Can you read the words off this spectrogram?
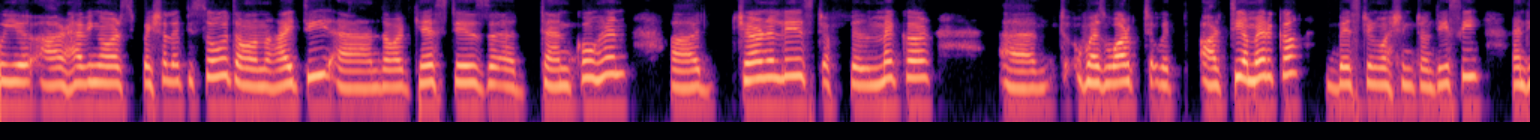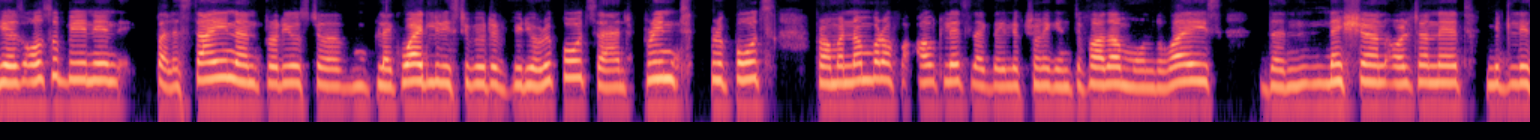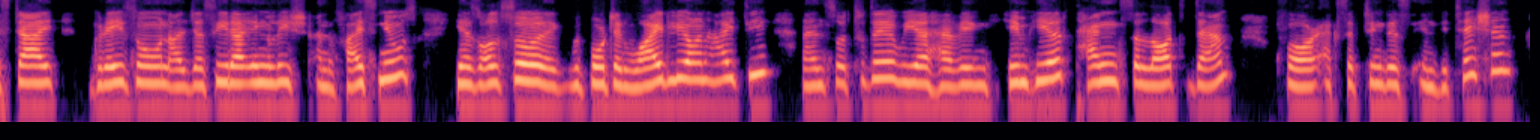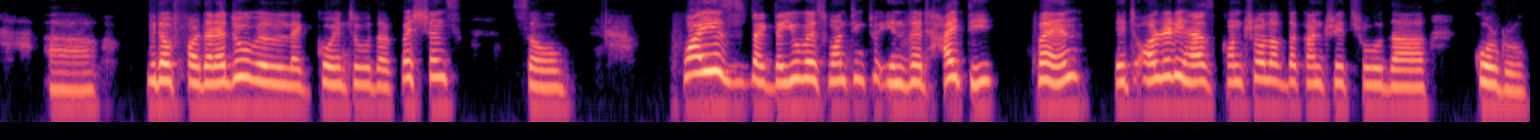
we are having our special episode on Haiti, and our guest is uh, Dan Cohen, a journalist, a filmmaker, and who has worked with RT America, based in Washington D.C., and he has also been in Palestine and produced uh, like widely distributed video reports and print reports from a number of outlets like the Electronic Intifada, Mondoweiss, The Nation, AlterNet, Middle East Eye, Gray Zone, Al Jazeera English, and Vice News. He has also like, reported widely on Haiti. And so today we are having him here. Thanks a lot, Dan, for accepting this invitation. Uh, without further ado, we'll like go into the questions. So why is like the US wanting to invade Haiti when it already has control of the country through the core group?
